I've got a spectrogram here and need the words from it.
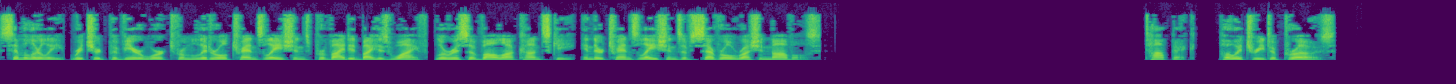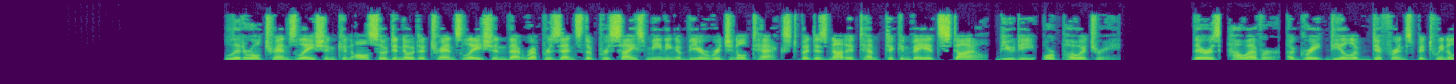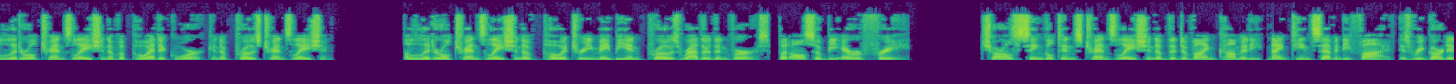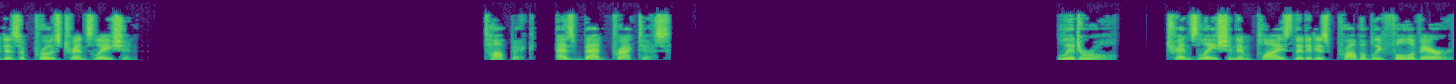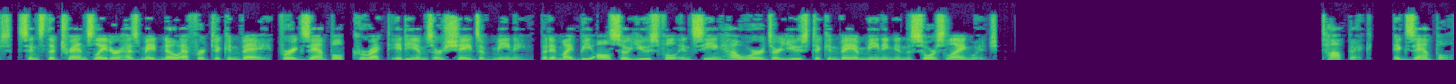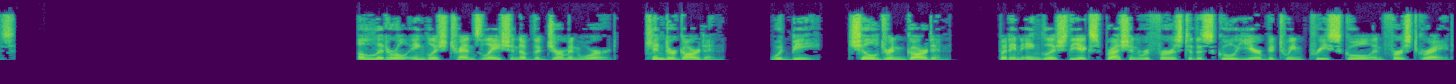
Similarly, Richard Pevear worked from literal translations provided by his wife, Larissa Volokhonsky, in their translations of several Russian novels. Poetry to prose Literal translation can also denote a translation that represents the precise meaning of the original text but does not attempt to convey its style, beauty, or poetry. There is, however, a great deal of difference between a literal translation of a poetic work and a prose translation. A literal translation of poetry may be in prose rather than verse, but also be error-free. Charles Singleton's translation of the Divine Comedy 1975 is regarded as a prose translation. As bad practice. Literal. Translation implies that it is probably full of errors, since the translator has made no effort to convey, for example, correct idioms or shades of meaning, but it might be also useful in seeing how words are used to convey a meaning in the source language. Examples A literal English translation of the German word, kindergarten, would be, children garden, but in English the expression refers to the school year between preschool and first grade.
